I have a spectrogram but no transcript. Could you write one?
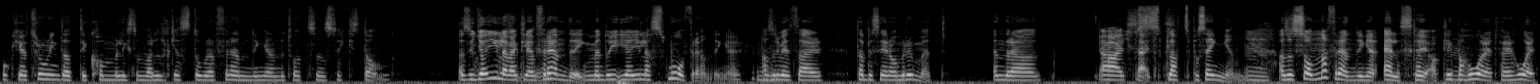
Och jag tror inte att det kommer liksom vara lika stora förändringar under 2016. Alltså jag gillar verkligen förändring men då, jag gillar små förändringar. Mm. Alltså du vet såhär tapetsera om rummet. Ändra Ja exakt. plats på sängen. Mm. Alltså sådana förändringar älskar jag. Klippa håret, färga håret.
